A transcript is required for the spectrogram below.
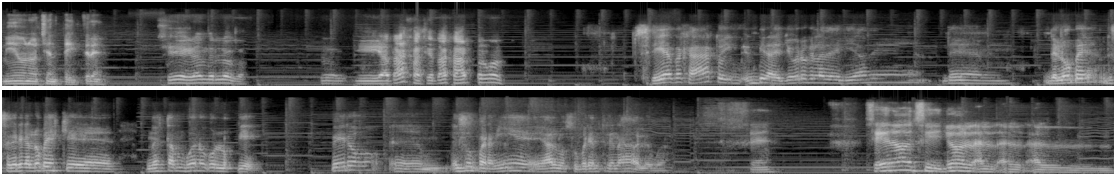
mide un 83. Sí, es grande el loco. Y ataja, si ataja harto, hermano. Sí, ataja harto. Y mira, yo creo que la debilidad de, de, de López, de Zacarías López, es que no es tan bueno con los pies. Pero eh, eso para mí es algo súper entrenable, weón. Sí. Sí, no, sí, yo al, al,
